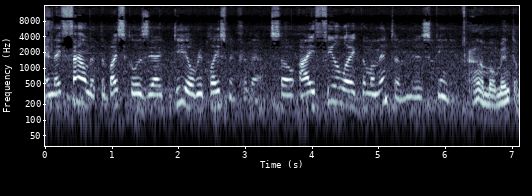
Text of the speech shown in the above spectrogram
And they found that the bicycle is the ideal replacement for that. So I feel like the momentum is gaining. Ah, momentum.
